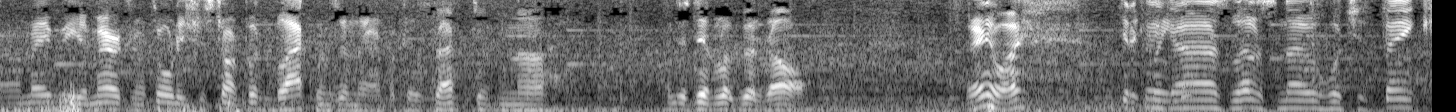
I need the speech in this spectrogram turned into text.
uh, maybe American Authority should start putting black ones in there because that didn't uh, it just didn't look good at all. But anyway get it clean guys let us know what you think.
